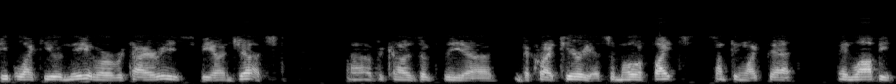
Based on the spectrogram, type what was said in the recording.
people like you and me who are retirees to be unjust, uh, because of the, uh, the criteria. So MOAA fights something like that. They lobby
